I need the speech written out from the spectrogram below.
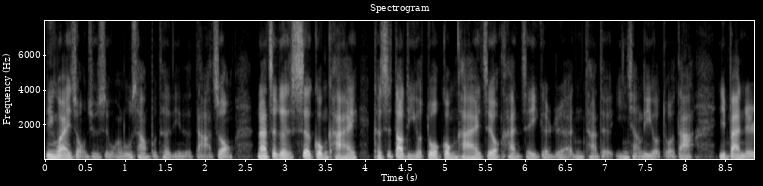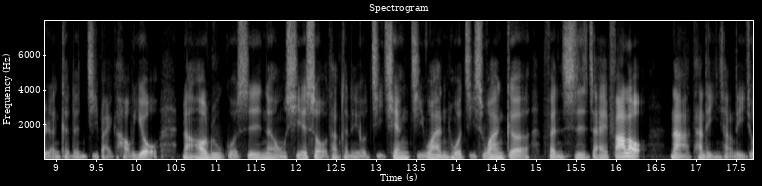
另外一种就是网络上不特定的大众。那这个设公开，可是到底有多公开，只有看这一个人他的影响力有多大。一般的人可能几百个好友，然后如果是那种写手，他可能有几千、几万或几十万个粉丝在 follow，那他的影响力就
